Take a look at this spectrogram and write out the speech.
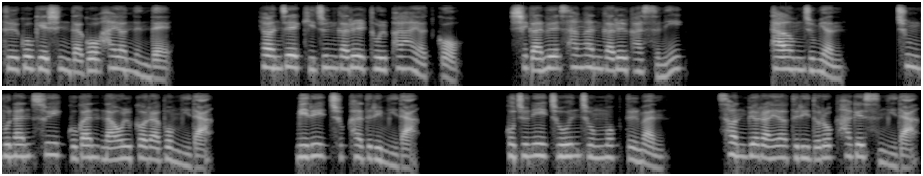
들고 계신다고 하였는데 현재 기준가를 돌파하였고 시간 외 상한가를 갔으니 다음 주면 충분한 수익 구간 나올 거라 봅니다. 미리 축하드립니다. 꾸준히 좋은 종목들만 선별하여 드리도록 하겠습니다.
